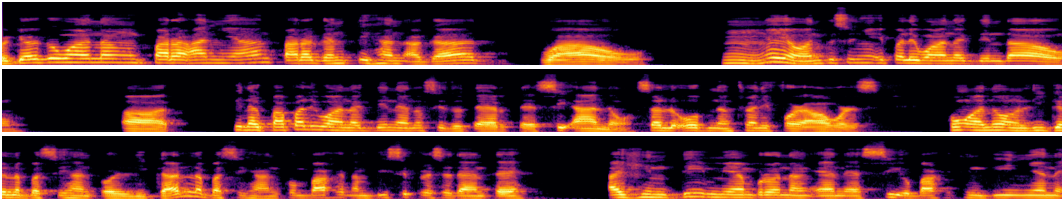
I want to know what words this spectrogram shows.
Paggagawa ng paraan yan para gantihan agad. Wow. Hmm, ngayon, gusto niya ipaliwanag din daw. Uh, pinagpapaliwanag din ano si Duterte, si Ano, sa loob ng 24 hours kung ano ang legal na basihan or legal na basihan kung bakit ang Vice Presidente ay hindi miyembro ng NSC o bakit hindi niya na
